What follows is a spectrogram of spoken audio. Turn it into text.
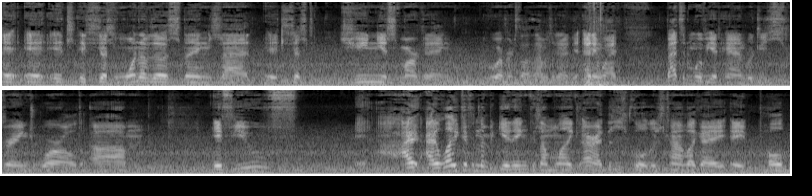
It, it, it's it's just one of those things that it's just genius marketing. Whoever thought that was a good idea. Anyway, back to the movie at hand, which is Strange World. Um, if you've I, I liked it from the beginning because I'm like, all right, this is cool. There's kind of like a, a pulp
